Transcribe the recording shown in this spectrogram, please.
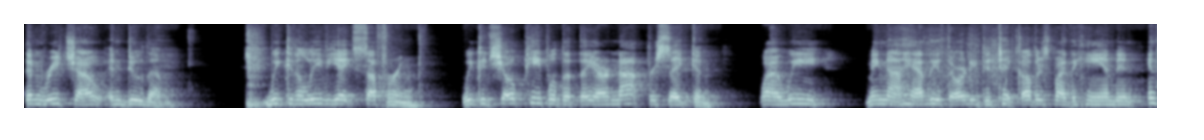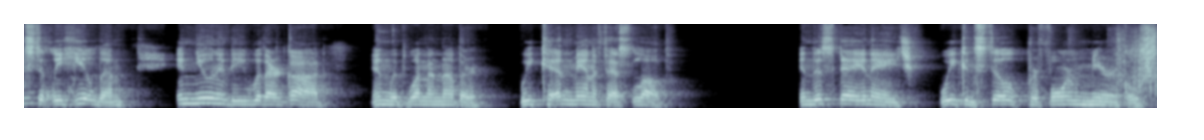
then reach out and do them. We can alleviate suffering we can show people that they are not forsaken, while we may not have the authority to take others by the hand and instantly heal them in unity with our God and with one another. We can manifest love. In this day and age, we can still perform miracles.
